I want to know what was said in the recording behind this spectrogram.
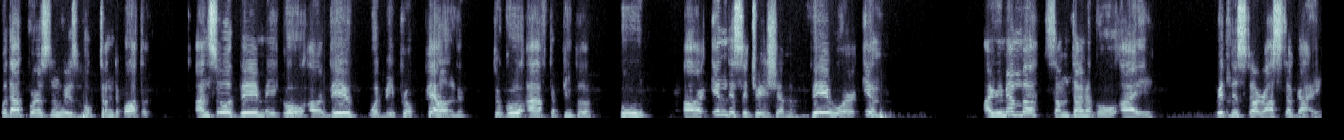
for that person who is hooked on the bottle. And so they may go or they would be propelled to go after people who are in the situation they were in. I remember some time ago I witnessed a Rasta guy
